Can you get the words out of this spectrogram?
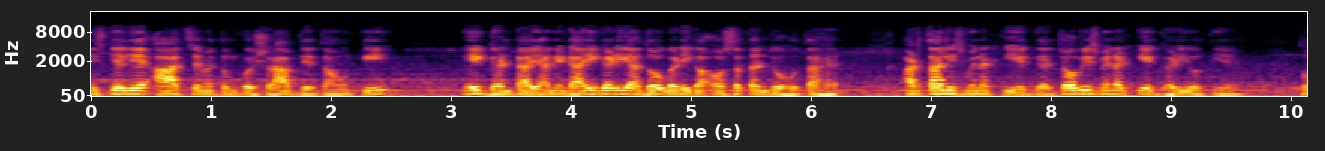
इसके लिए आज से मैं तुमको श्राप देता हूँ कि एक घंटा यानी ढाई घड़ी या दो घड़ी का औसतन जो होता है, अड़तालीस मिनट की एक, चौबीस मिनट की एक घड़ी होती है। तो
